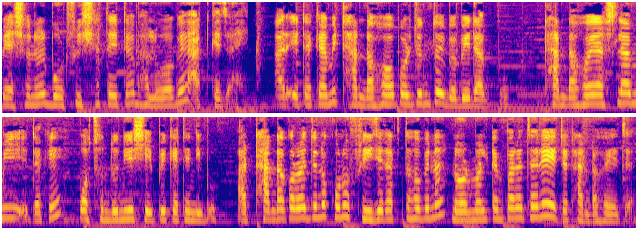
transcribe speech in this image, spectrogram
বেসনের বরফির সাথে এটা ভালোভাবে আটকে যায়। আর এটাকে আমি ঠান্ডা হওয়া পর্যন্ত এভাবেই রাখব। ঠান্ডা হয়ে আসলে আমি এটাকে পছন্দনীয় শেপে কেটে নিব। আর ঠান্ডা করার জন্য কোনো ফ্রিজে রাখতে হবে না। নর্মাল টেম্পারেচারে এটা ঠান্ডা হয়ে যায়।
